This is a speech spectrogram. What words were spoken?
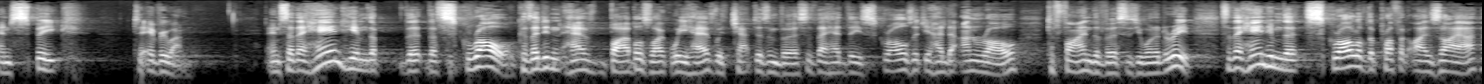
and speak to everyone. And so they hand him the, the, the scroll, because they didn't have Bibles like we have with chapters and verses. They had these scrolls that you had to unroll to find the verses you wanted to read. So they hand him the scroll of the prophet Isaiah,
